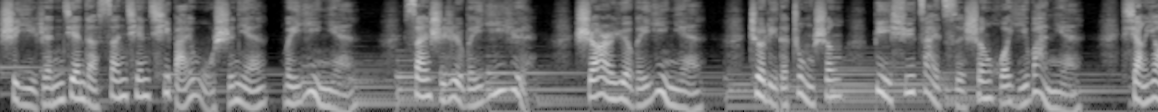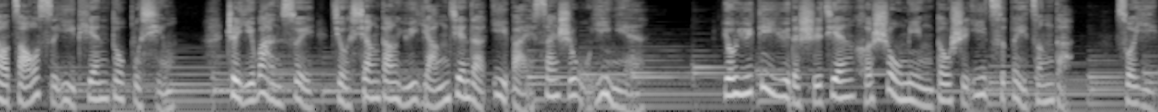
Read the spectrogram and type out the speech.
是以人间的三千七百五十年为一年，三十日为一月，十二月为一年。这里的众生必须在此生活一万年，想要早死一天都不行。这一万岁就相当于阳间的一百三十五亿年。由于地狱的时间和寿命都是依次倍增的，所以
